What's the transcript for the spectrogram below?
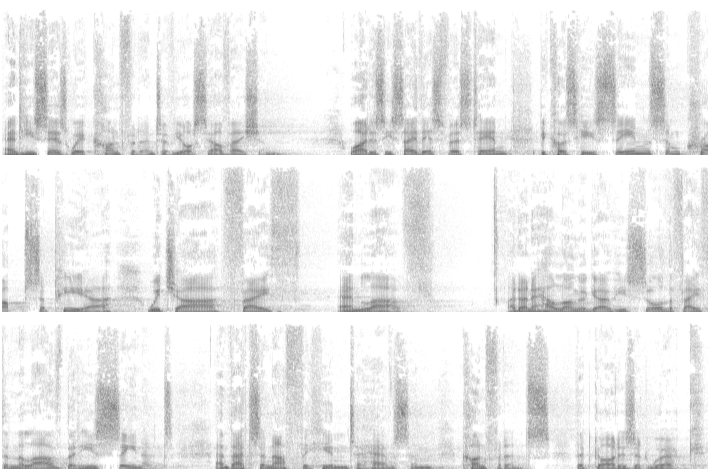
And he says, We're confident of your salvation. Why does he say this? Verse 10 because he's seen some crops appear which are faith and love. I don't know how long ago he saw the faith and the love, but he's seen it. And that's enough for him to have some confidence that God is at work.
